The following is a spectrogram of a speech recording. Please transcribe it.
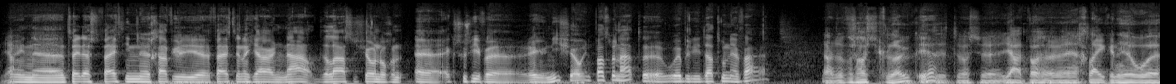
ja. In eh, 2015 eh, gaven jullie eh, 25 jaar na de laatste show nog een eh, exclusieve reunieshow in het patronaat. Eh, hoe hebben jullie dat toen ervaren? Nou, dat was hartstikke leuk. Ja. Het, het was, eh, ja, het was eh, gelijk een heel eh,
